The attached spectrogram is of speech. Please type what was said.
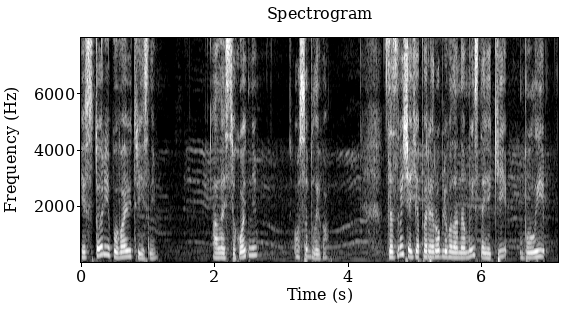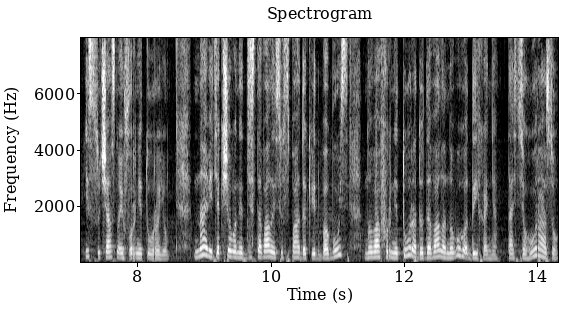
Історії бувають різні, але сьогодні особлива. Зазвичай я перероблювала намиста, які були із сучасною фурнітурою. Навіть якщо вони діставались у спадок від бабусь, нова фурнітура додавала нового дихання. Та цього разу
